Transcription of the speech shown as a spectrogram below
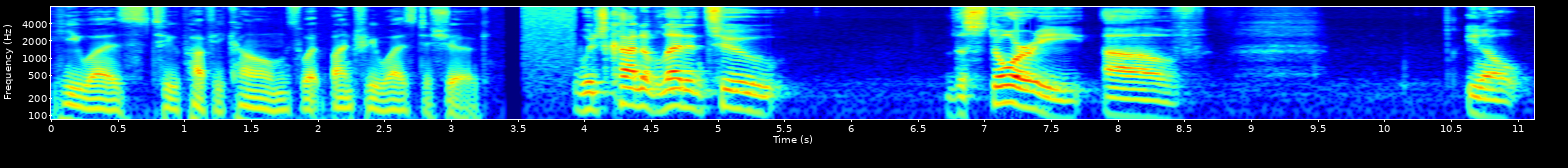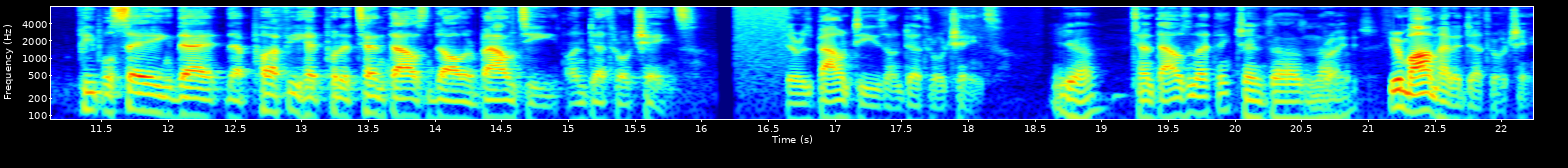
he was to Puffy Combs what Buntry was to Suge. Which kind of led into the story of, you know, people saying that that Puffy had put a ten thousand dollar bounty on Death Row Chains. There was bounties on Death Row Chains. Yeah, Ten thousand, I think. ten thousand Right. Your mom had a Death Row chain.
